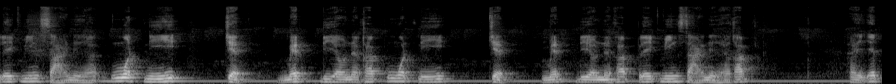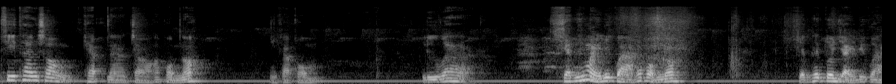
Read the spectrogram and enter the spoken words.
เลขวิ่งสายเหนือ งวดนี้ 7 เม็ดเดียวนะครับ งวดนี้ 7 เม็ดเดียวนะครับเลขวิ่งสายเหนือครับ ให้เอฟที่ทางช่องแคปหน้าจอครับผมเนาะนี่ครับผม หรือว่าเขียนให้ใหม่ดีกว่าครับผมเนาะเขียนให้ตัวใหญ่ดีกว่า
